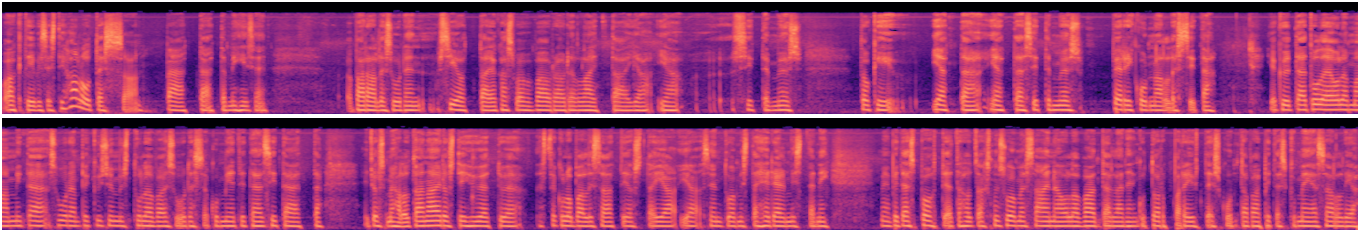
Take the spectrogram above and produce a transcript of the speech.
aktiivisesti halutessaan päättää, että mihin sen varallisuuden sijoittaa ja kasvavan vaurauden laittaa ja, ja sitten myös toki jättää, jättää sitten myös perikunnalle sitä. Ja kyllä tämä tulee olemaan mitä suurempi kysymys tulevaisuudessa, kun mietitään sitä, että, että jos me halutaan aidosti hyötyä tästä globalisaatiosta ja, ja sen tuomista hedelmistä, niin meidän pitäisi pohtia, että halutaanko me Suomessa aina olla vain tällainen niin kuin torppariyhteiskunta, vai pitäisikö meidän sallia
